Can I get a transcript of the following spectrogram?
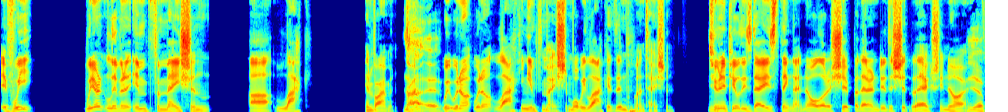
if we we don't live in an information uh, lack environment, No. right? yeah. we, we're not we're not lacking information. What we lack is implementation. Too Mm. many people these days think they know a lot of shit, but they don't do the shit that they actually know. Yep.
